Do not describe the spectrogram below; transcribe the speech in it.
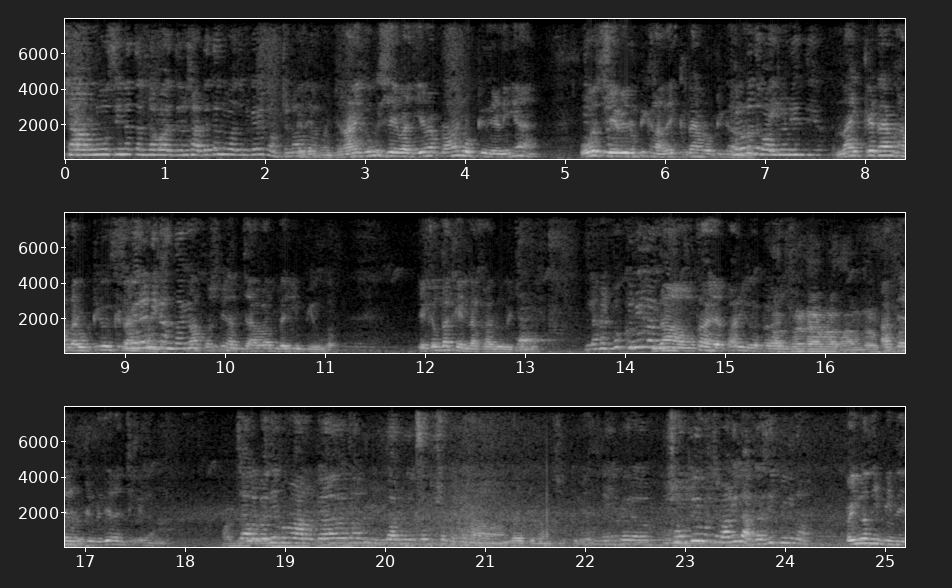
ਸ਼ਾਮ ਨੂੰ ਅਸੀਂ ਨੇ 3 ਵਜੇ ਨੂੰ 3:30 ਵਜੇ ਨੂੰ ਘਰੇ ਪਹੁੰਚਣਾ ਹੁੰਦਾ? ਪਹੁੰਚਣਾ ਹੀ ਕਿਉਂਕਿ 6 ਵਜੇ ਮੈਂ ਪ੍ਰਾਹੁਣੇ ਰੋਟੀ ਦੇਣੀ ਆ। ਉਹ 6 ਵਜੇ ਰੋਟੀ ਖਾਂਦਾ ਇੱਕ ਟਾਈਮ ਰੋਟੀ ਫਿਰ ਖਾਂਦਾ ਉਹਨੂੰ ਦਵਾਈ ਲੈਣੀ ਹੁੰਦੀ ਆ? ਨਾ ਇੱਕ ਟਾਈਮ ਖਾਂਦਾ ਰੋਟੀ ਉਹ ਇੱਕ ਟਾਈਮ ਸਵੇਰੇ ਨਹੀਂ ਖਾਂਦਾ। ਨਾ ਕੁਛ ਨਹੀਂ ਚਾਵਲ ਦਹੀਂ ਪੀਊਗਾ। ਇੱਕ ਅੱਧਾ ਕੇਲਾ ਖਾ ਲੂ ਵਿੱਚ ਲੈ ਫਿਰ ਭੁੱਖ ਨਹੀਂ ਲੱਗਦੀ। ਨਾ ਉਹ ਤਾਂ ਹੈ ਭਾਰੀ ਹੋ ਕਰਾ ਆਪਣੇ ਟਾਈਮ ਨਾਲ ਖਾਣ ਦਾ ਅਤੇ ਰੋਟੀ ਵਧੀਆ ਰੱਜ ਕੇ ਖਾਂਦਾ। ਚੱਲ ਵਧੀਆ ਬਿਮਾਰ ਹੋ ਗਿਆ ਤਾਂ ਗਰਮੀ ਤੋਂ ਛੁੱਟ ਗਿਆ ਹਾਂ ਬਹੁਤ ਸਿੱਖ ਗਿਆ। ਨਹੀਂ ਫਿਰ ਛੋਟੀ ਉਮਰ ਚ ਵਾਲੀ ਲੱਗ ਸੀ ਪੀਣਾ ਪਹਿਲਾਂ ਨਹੀਂ ਪੀਂਦੇ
